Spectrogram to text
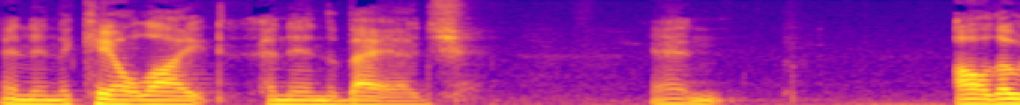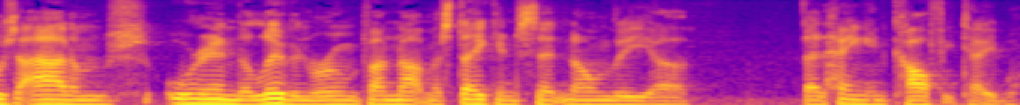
and then the Kel-Lite, and then the badge. And all those items were in the living room, if I'm not mistaken, sitting on the uh, that hanging coffee table.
